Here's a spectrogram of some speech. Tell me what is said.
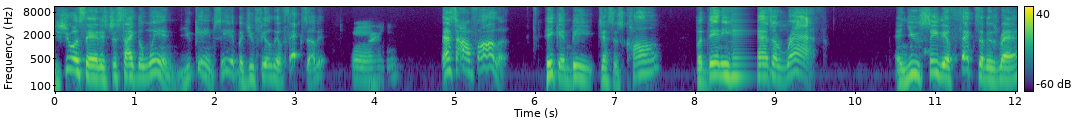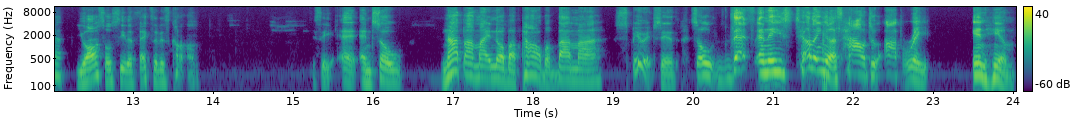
Yeshua said it's just like the wind. You can't see it, but you feel the effects of it. Mm-hmm. That's our Father. He can be just as calm, but then he has a wrath. And you see the effects of his wrath, you also see the effects of his calm. You see, and, and so not by might nor by power, but by my spirit says. So that's and he's telling us how to operate in him.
